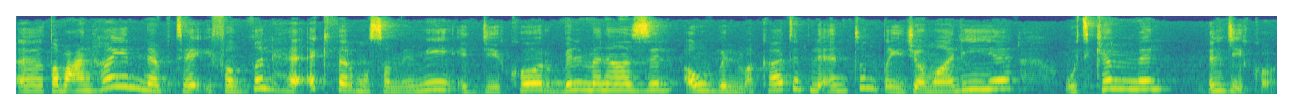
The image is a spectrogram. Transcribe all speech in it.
آه، طبعا هاي النبتة يفضلها أكثر مصممين الديكور بالمنازل أو بالمكاتب لأن تنطي جمالية وتكمل الديكور.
